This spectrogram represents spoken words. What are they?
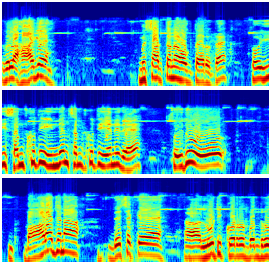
ಇವೆಲ್ಲ ಹಾಗೆ ಮಿಸ್ ಆಗ್ತಾನೆ ಹೋಗ್ತಾ ಇರುತ್ತೆ. ಸೊ ಈ ಸಂಸ್ಕೃತಿ ಇಂಡಿಯನ್ ಸಂಸ್ಕೃತಿ ಏನಿದೆ ಸೊ ಇದು ಬಹಳ ಜನ ದೇಶಕ್ಕೆ ಲೂಟಿಕೋರರು ಬಂದರು,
